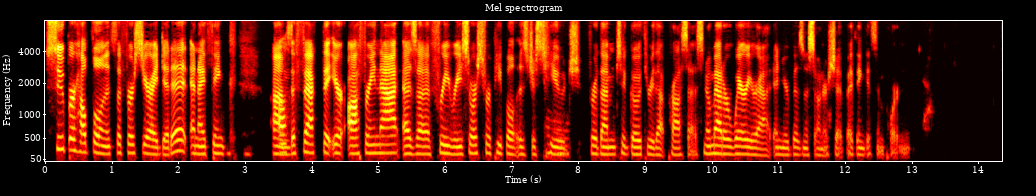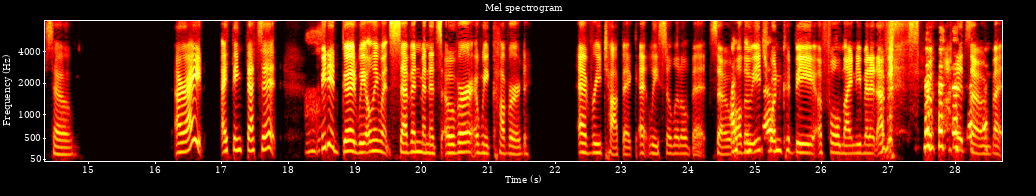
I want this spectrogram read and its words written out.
super helpful and it's the first year i did it and i think mm-hmm. um, awesome. the fact that you're offering that as a free resource for people is just mm-hmm. huge mm-hmm. for them to go through that process no matter where you're at in your business ownership i think it's important so all right i think that's it we did good. We only went seven minutes over and we covered every topic at least a little bit. So, I although each so. one could be a full 90 minute episode on its own, but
